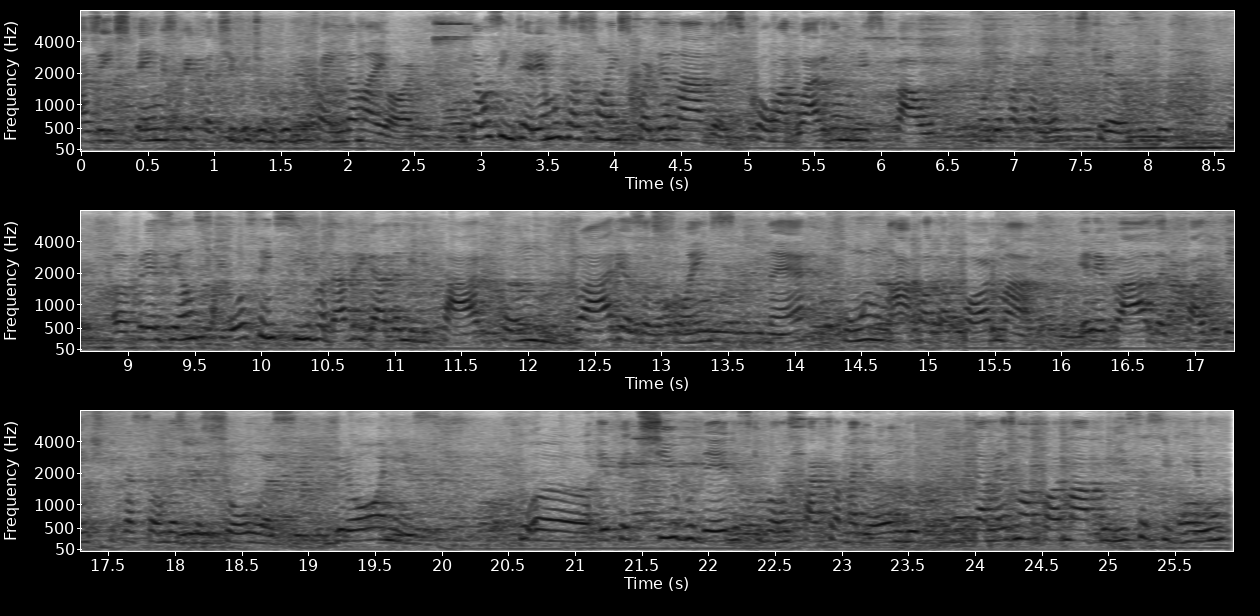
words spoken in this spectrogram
a gente tem uma expectativa de um público ainda maior. Então, assim, teremos ações coordenadas com a Guarda Municipal, com o Departamento de Trânsito, a presença ostensiva da Brigada Militar, com várias ações, né, com a plataforma elevada que faz a identificação das pessoas, drones, uh, efetivo deles que vão estar trabalhando, da mesma forma a Polícia Civil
